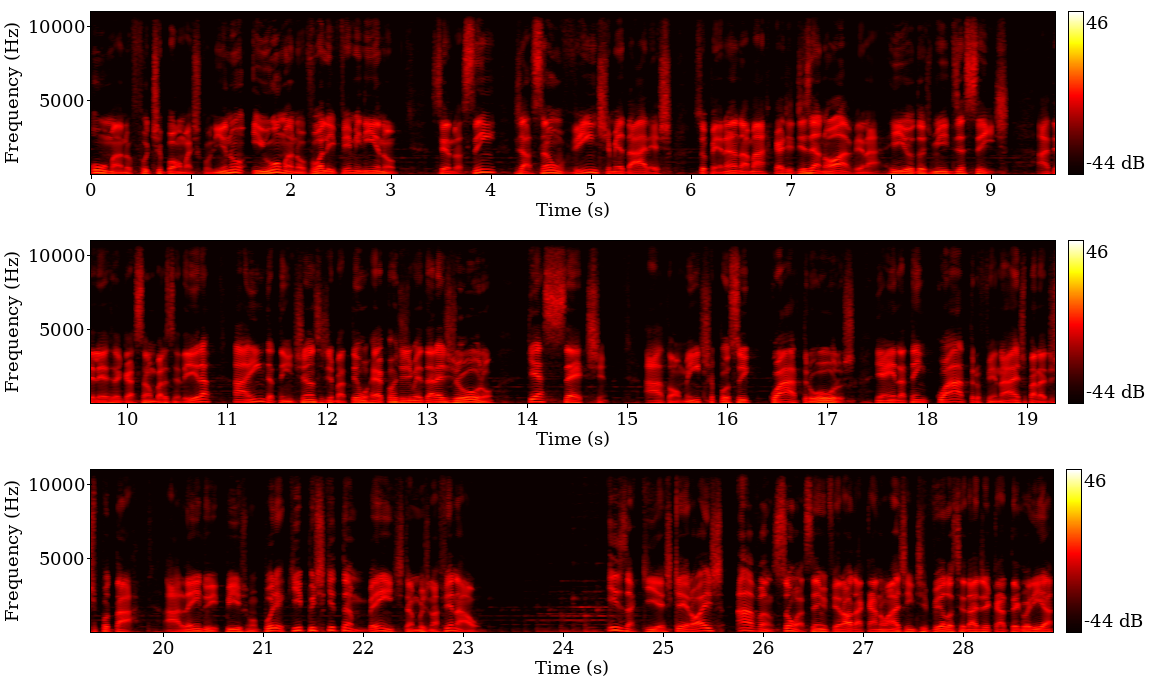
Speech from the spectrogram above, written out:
uma no futebol masculino e uma no vôlei feminino. Sendo assim, já são 20 medalhas, superando a marca de 19 na Rio 2016. A delegação brasileira ainda tem chance de bater o recorde de medalhas de ouro, que é 7. Atualmente possui quatro ouros e ainda tem quatro finais para disputar, além do hipismo por equipes que também estamos na final. Isaquias Queiroz avançou à semifinal da canoagem de velocidade de categoria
